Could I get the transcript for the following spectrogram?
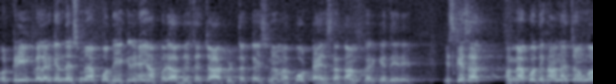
और क्रीम कलर के अंदर इसमें आपको देख रहे हैं। यहाँ पर आप देख सकते हैं चार फीट तक का इसमें हम आपको टाइल्स का काम करके दे रहे हैं। इसके साथ हम मैं आपको दिखाना चाहूँगा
